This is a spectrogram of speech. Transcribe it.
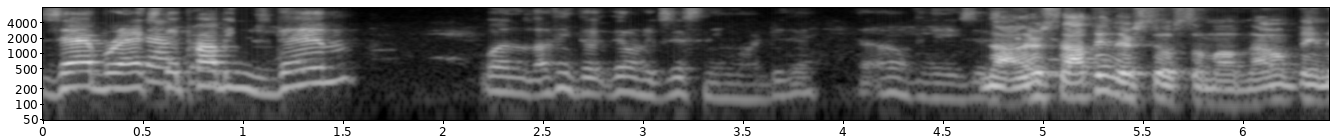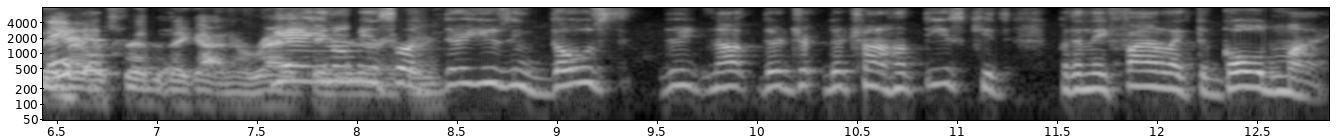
Zabraks. They probably use them. Well, I think they, they don't exist anymore, do they? I don't think they exist. No, there's. I think there's still some of them. I don't think they've Maybe. ever said that they got an Yeah, eradicated. you know what I mean. So anything. they're using those. They're not. They're they're trying to hunt these kids, but then they find like the gold mine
